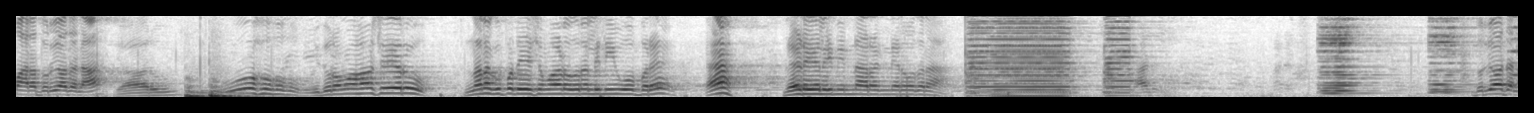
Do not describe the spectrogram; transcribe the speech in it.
ಕುಮಾರ ದುರ್ಯೋಧನ? ಯಾರು? ಓಹೋ ವಿದುರ ಮಹಾಶಯರು ನನಗುಪದೇಶ ಮಾಡುವುದರಲ್ಲಿ ನೀವು ಒಬ್ಬರೇ? ಆ? ನಡೆಯಲಿ ನಿನ್ನ ಅರಣ್ಯರೋಧನ. ದುರ್ಯೋಧನ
